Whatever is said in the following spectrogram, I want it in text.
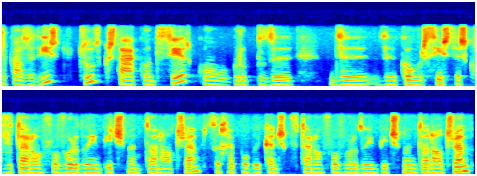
por causa disto, tudo que está a acontecer com o grupo de, de, de, congressistas que votaram a favor do impeachment de Donald Trump, de republicanos que votaram a favor do impeachment de Donald Trump,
